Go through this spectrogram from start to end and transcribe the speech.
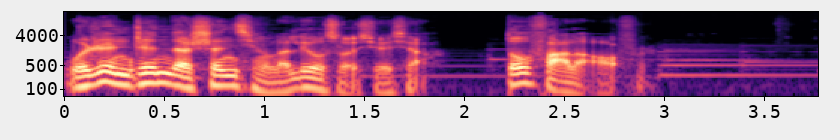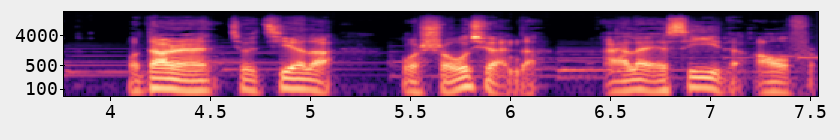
我认真的申请了六所学校，都发了 offer。我当然就接了我首选的 LSE 的 offer。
